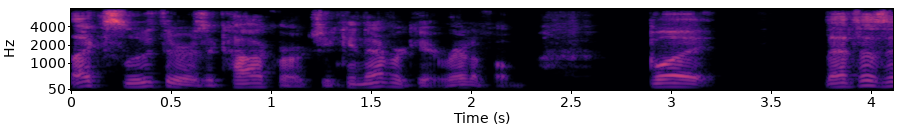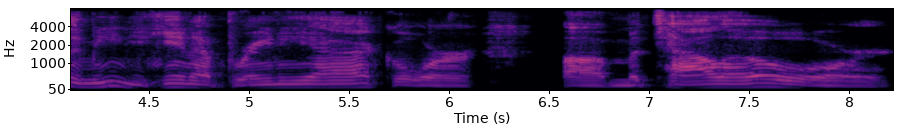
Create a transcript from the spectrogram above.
Lex Luthor is a cockroach. You can never get rid of him. But that doesn't mean you can't have Brainiac or uh, Metallo or,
